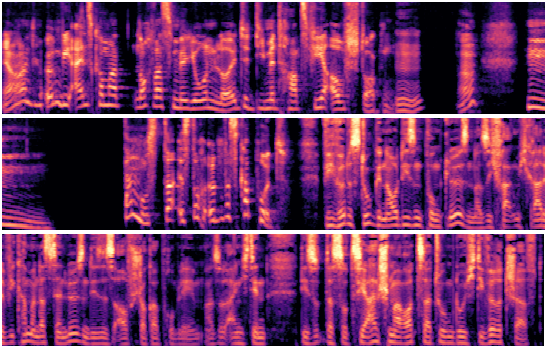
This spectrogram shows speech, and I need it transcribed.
Ja, irgendwie 1, noch was Millionen Leute, die mit Hartz IV aufstocken. Mhm. Ja? Hm, dann muss, da ist doch irgendwas kaputt. Wie würdest du genau diesen Punkt lösen? Also ich frage mich gerade, wie kann man das denn lösen, dieses Aufstockerproblem? Also eigentlich den, die, das Sozialschmarotzertum durch die Wirtschaft.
